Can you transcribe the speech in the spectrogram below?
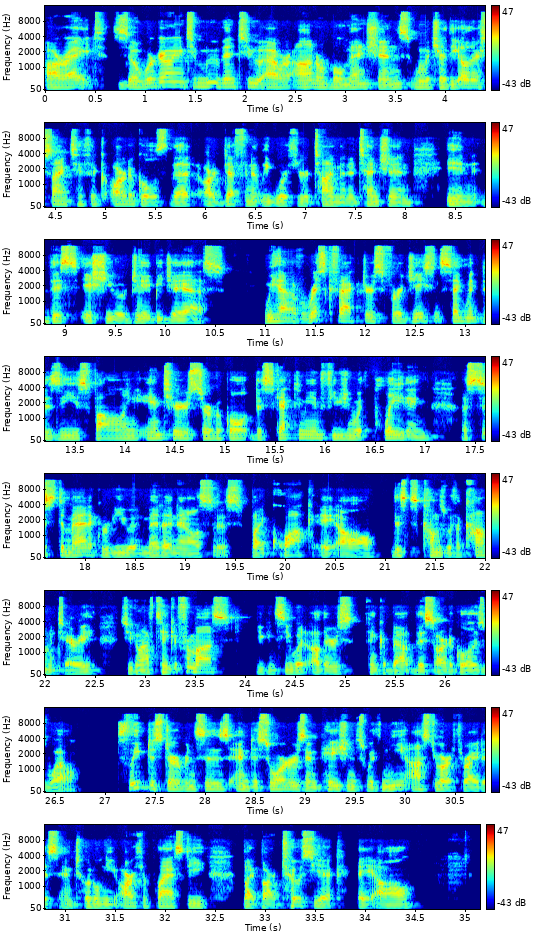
All right. So we're going to move into our honorable mentions, which are the other scientific articles that are definitely worth your time and attention in this issue of JBJS. We have risk factors for adjacent segment disease following anterior cervical discectomy and fusion with plating, a systematic review and meta analysis by Kwok et al. This comes with a commentary, so you don't have to take it from us. You can see what others think about this article as well. Sleep disturbances and disorders in patients with knee osteoarthritis and total knee arthroplasty by Bartosiak et al.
